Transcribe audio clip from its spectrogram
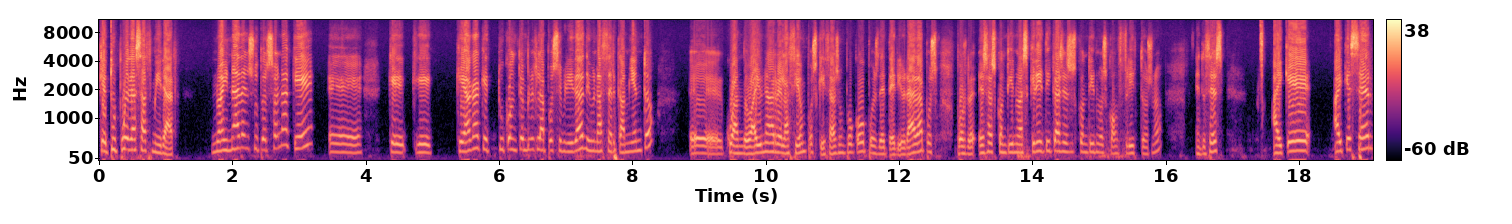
que tú puedas admirar. No hay nada en su persona que, eh, que, que, haga que tú contemples la posibilidad de un acercamiento eh, cuando hay una relación pues quizás un poco pues deteriorada pues por esas continuas críticas, esos continuos conflictos, ¿no? Entonces hay que, hay que ser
